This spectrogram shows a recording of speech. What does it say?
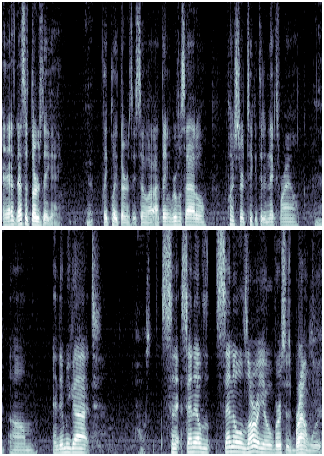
And that's, that's a Thursday game. Yep. They play Thursday, so I, I think Riverside will punch their ticket to the next round. Um, and then we got San, San, El, San Elizario versus Brownwood.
